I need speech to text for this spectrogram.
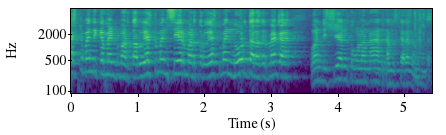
ಎಷ್ಟು ಮಂದಿ ಕಮೆಂಟ್ ಮಾಡ್ತಾರೋ ಎಷ್ಟು ಮಂದಿ ಶೇರ್ ಮಾಡ್ತಾರೋ ಎಷ್ಟು ಮಂದಿ ನೋಡ್ತಾರೋ ಅದ್ರ ಮ್ಯಾಗ ಒಂದು ಡಿಸಿಷನ್ ತಗೊಳ್ಳೋಣ. ನಮಸ್ಕಾರ ನಮಸ್ಕಾರ.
